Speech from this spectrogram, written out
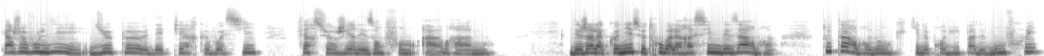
car je vous le dis, Dieu peut, des pierres que voici, faire surgir des enfants à Abraham. Déjà la cognée se trouve à la racine des arbres. Tout arbre donc qui ne produit pas de bons fruits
